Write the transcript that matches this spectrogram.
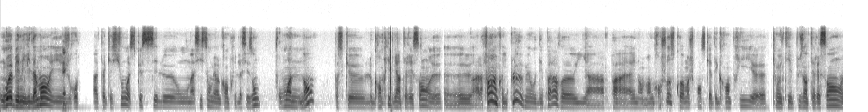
Ouais, bien évidemment. Et ouais. je reviens à ta question, est-ce que c'est le, on assiste au meilleur grand prix de la saison? Pour moi, non parce que le Grand Prix devient intéressant euh, euh, à la fin quand il pleut, mais au départ euh, il n'y a pas énormément grand chose. Moi je pense qu'il y a des Grands Prix qui ont été plus intéressants.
